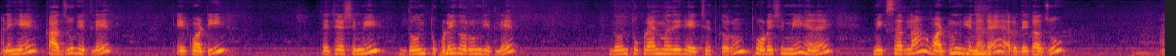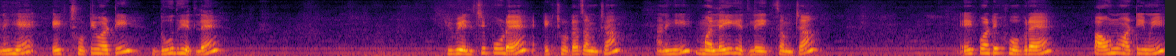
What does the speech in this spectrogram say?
आणि हे काजू घेतले एक वाटी. त्याचे असे मी दोन तुकडे करून घेतले दोन तुकड्यांमध्ये घ्यायचेत करून. थोडेसे मी हे मिक्सरला वाटून घेणार आहे अर्धे काजू. आणि हे एक छोटी वाटी दूध घेतलं आहे ही वेलची पूड आहे एक छोटा चमचा. आणि ही मलई घेतली एक चमचा. एक वाटी खोबरं आहे. पाऊन वाटी मी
